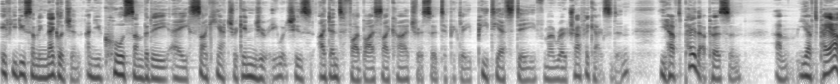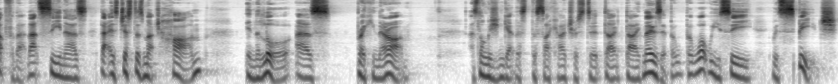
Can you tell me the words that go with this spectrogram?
if you do something negligent and you cause somebody a psychiatric injury, which is identified by a psychiatrist, so typically PTSD from a road traffic accident, you have to pay that person. Um, you have to pay out for that. That's seen as that is just as much harm in the law as breaking their arm as long as you can get the, the psychiatrist to di- diagnose it. But but what we see with speech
